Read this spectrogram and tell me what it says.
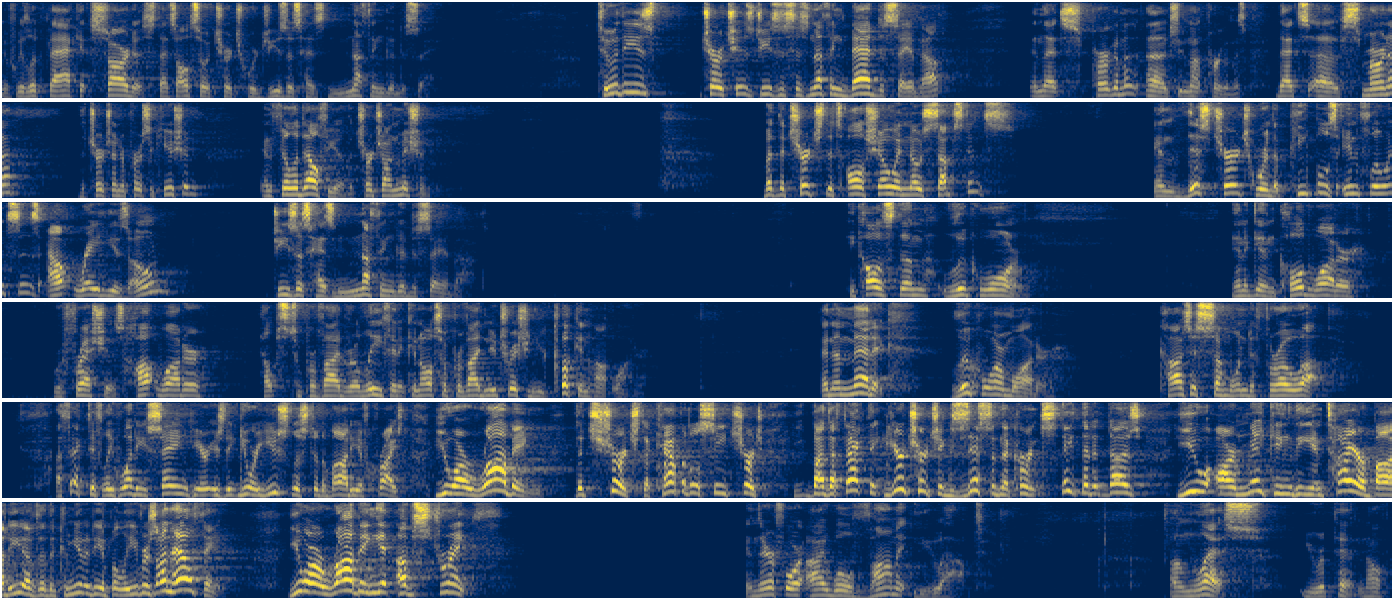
If we look back at Sardis, that's also a church where Jesus has nothing good to say. Two of these churches, Jesus has nothing bad to say about, and that's Pergamos, uh, excuse not Pergamos, that's uh, Smyrna, the church under persecution, and Philadelphia, the church on mission. But the church that's all show and no substance, and this church where the people's influences outweigh his own, Jesus has nothing good to say about. He calls them lukewarm. And again, cold water refreshes, hot water helps to provide relief, and it can also provide nutrition. You cook in hot water. An emetic Lukewarm water causes someone to throw up. Effectively, what he's saying here is that you are useless to the body of Christ. You are robbing the church, the capital C church. By the fact that your church exists in the current state that it does, you are making the entire body of the community of believers unhealthy. You are robbing it of strength. And therefore, I will vomit you out unless you repent. I'll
